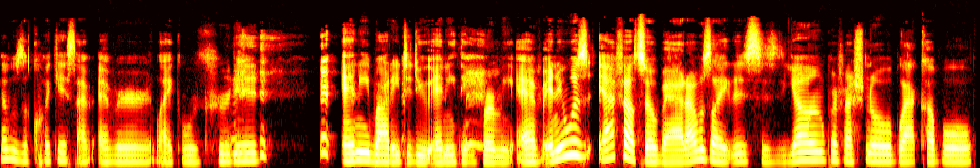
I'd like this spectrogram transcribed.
That was the quickest I've ever like recruited anybody to do anything for me ever. And it was, I felt so bad. I was like, this is a young professional black couple.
